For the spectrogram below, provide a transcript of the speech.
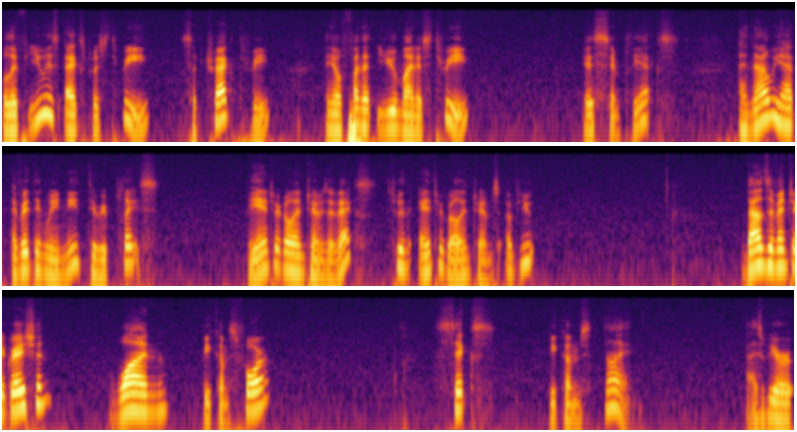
Well, if u is x plus 3, subtract 3, and you'll find that u minus 3 is simply x. And now we have everything we need to replace the integral in terms of x to an integral in terms of u. Bounds of integration, 1 becomes 4, 6 becomes 9, as we are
